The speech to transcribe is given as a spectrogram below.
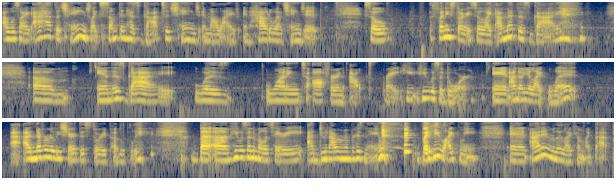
I, was like, I have to change. Like something has got to change in my life. And how do I change it? So, funny story. So, like, I met this guy. um, and this guy was wanting to offer an out, right? He he was a door. And I know you're like, what? I, never really shared this story publicly, but um, he was in the military. I do not remember his name, but he liked me, and I didn't really like him like that.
